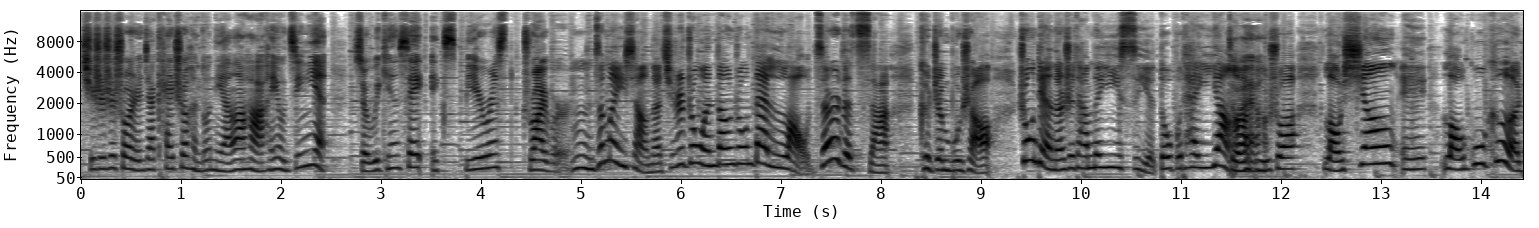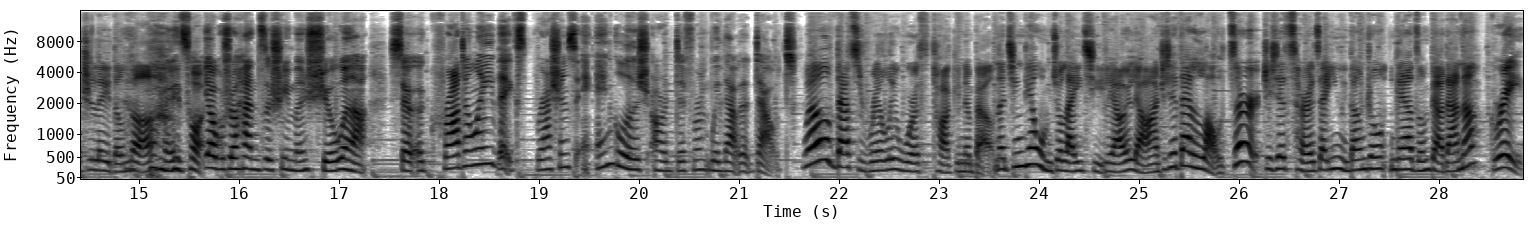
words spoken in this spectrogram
其实是说人家开车很多年了哈，很有经验，so we can say experienced driver。嗯，这么一想呢，其实中文当中带“老”字儿的词啊，可真不少。重点呢是它们的意思也都不太一样啊，比如说老乡、哎老顾客之类等等。没错，要不说汉字是一门学问啊。So accordingly, the expressions in English are different without a doubt. Well, that's really worth talking about. 那今天我们就来一起聊一聊啊，这些带老字儿这些词儿在英语当中应该要怎么表达呢？Great，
